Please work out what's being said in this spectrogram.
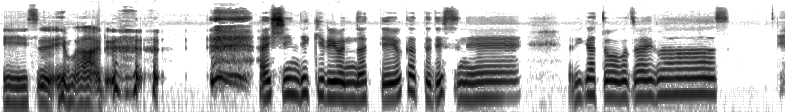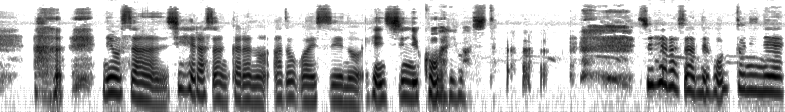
ASMR。配信できるようになってよかったですね。ありがとうございます。ネオさん、シヘラさんからのアドバイスへの返信に困りました。シヘラさんね、本当にね、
